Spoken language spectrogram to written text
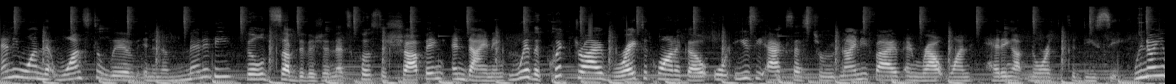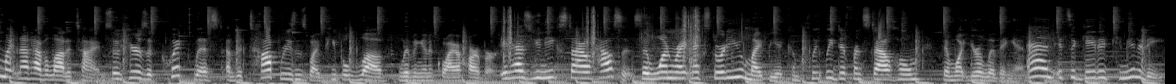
anyone that wants to live in an amenity-filled subdivision that's close to shopping and dining with a quick drive right to Quantico or easy access to Route 95 and Route 1 heading up north to DC. We know you might not have a lot of time, so here's a quick list of the top reasons why people love living in Aquia Harbor. It has unique style houses. The one right next door to you might be a completely different style home than what you're living in. And it's a gated community,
